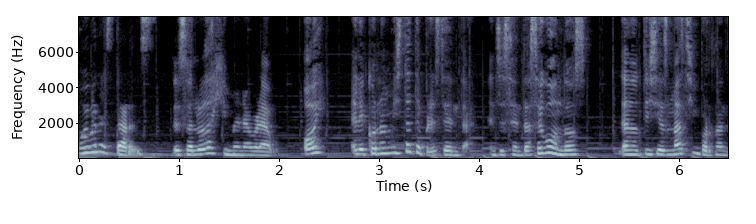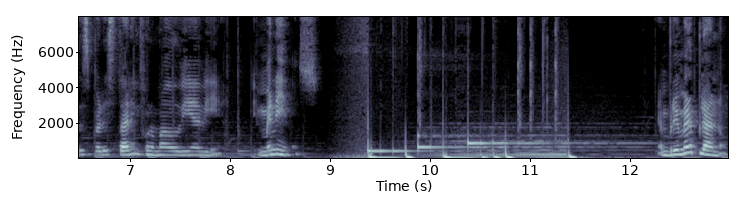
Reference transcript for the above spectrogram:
Muy buenas tardes, te saluda Jimena Bravo. Hoy, El Economista te presenta, en 60 segundos, las noticias más importantes para estar informado día a día. Bienvenidos. En primer plano,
